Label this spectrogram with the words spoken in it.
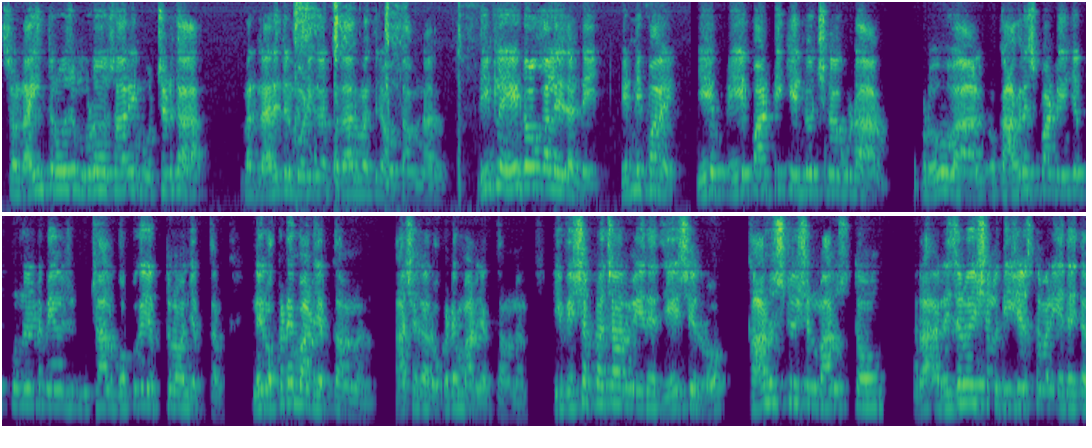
so ninth రోజు మూడోసారి ముచ్చటగా మరి నరేంద్ర మోడీ గారు ప్రధానమంత్రి అవుతా ఉన్నారు. దీంట్లో ఏ డోకా లేదండి. ఎన్ని పా ఏ ఏ పార్టీకి ఎన్ని వచ్చినా కూడా ఇప్పుడు కాంగ్రెస్ పార్టీ ఏం చెప్పుకుంటుందంటే మేము చాలా గొప్పగా చెప్తున్నాం అని చెప్తారు. నేను ఒకటే మాట చెప్తా ఉన్నాను. ఆశ గారు ఒకటే మాట చెప్తా ఉన్నాను. ఈ విష ప్రచారం ఏదైతే చేసిర్రో కాన్స్టిట్యూషన్ మారుస్తాం రిజర్వేషన్లు తీసేస్తామని ఏదైతే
